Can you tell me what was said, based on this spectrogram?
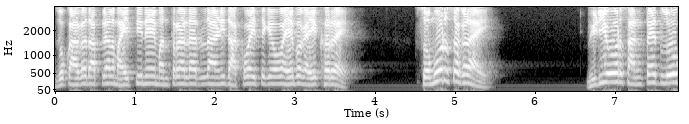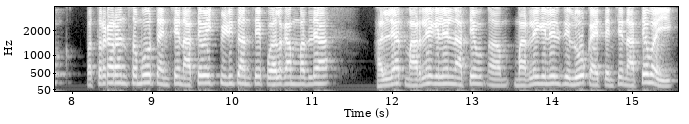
जो कागद आपल्याला माहिती नाही मंत्रालयातला आणि दाखवायचं की बाबा हे बघा हे खरं आहे. समोर सगळं आहे. व्हिडिओवर सांगतायत लोक पत्रकारांसमोर त्यांचे नातेवाईक पीडितांचे पहलगाममधल्या हल्ल्यात मारले गेलेले नाते मारले गेलेले जे लोक आहेत त्यांचे नातेवाईक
